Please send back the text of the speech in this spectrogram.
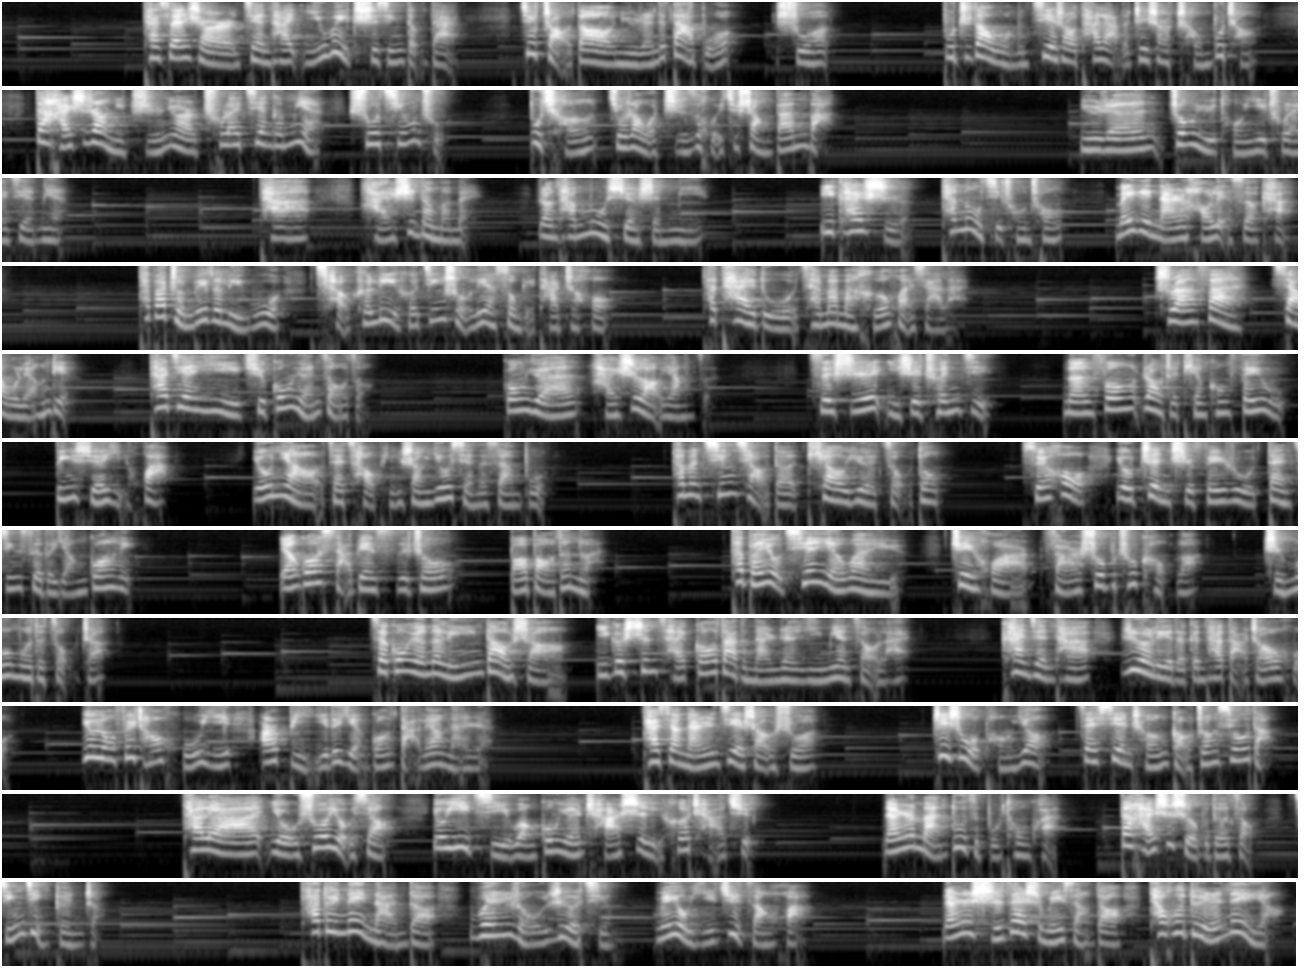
他三婶儿见他一味痴心等待，就找到女人的大伯说：“不知道我们介绍他俩的这事儿成不成，但还是让你侄女儿出来见个面，说清楚。”不成就让我侄子回去上班吧。女人终于同意出来见面。她还是那么美，让他目眩神迷。一开始她怒气冲冲，没给男人好脸色看。他把准备的礼物——巧克力和金手链送给她之后，他态度才慢慢和缓下来。吃完饭，下午两点，他建议去公园走走。公园还是老样子，此时已是春季，暖风绕着天空飞舞，冰雪已化，有鸟在草坪上悠闲地散步，它们轻巧地跳跃走动，随后又振翅飞入淡金色的阳光里，阳光洒遍四周，薄薄的暖。他本有千言万语，这会儿反而说不出口了，只默默地走着，在公园的林荫道上。一个身材高大的男人迎面走来，看见他，热烈地跟他打招呼，又用非常狐疑而鄙夷的眼光打量男人。他向男人介绍说：“这是我朋友，在县城搞装修的。”他俩有说有笑，又一起往公园茶室里喝茶去。男人满肚子不痛快，但还是舍不得走，紧紧跟着。他对那男的温柔热情。没有一句脏话，男人实在是没想到他会对人那样。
